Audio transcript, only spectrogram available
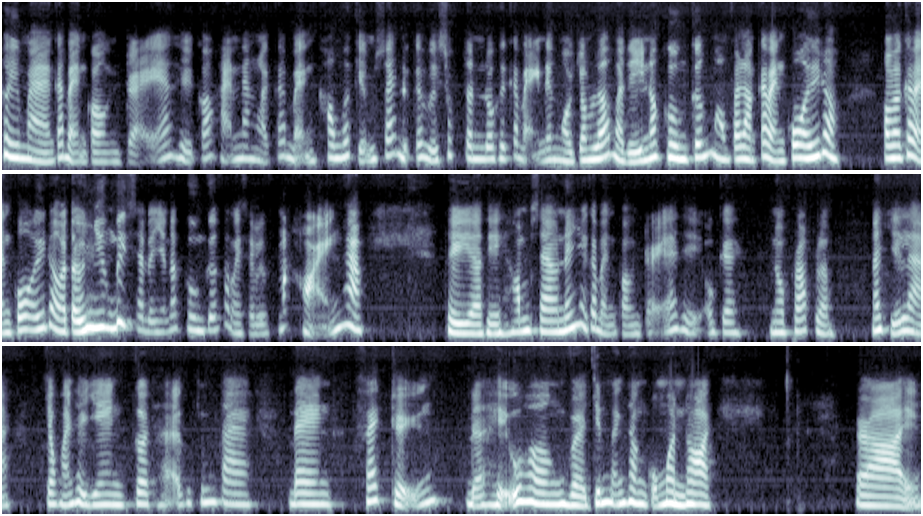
khi mà các bạn còn trẻ thì có khả năng là các bạn không có kiểm soát được cái việc xuất tinh. Đôi khi các bạn đang ngồi trong lớp mà chị nó cương cứng không phải là các bạn cố ý đâu. Không phải các bạn cố ý đâu, mà tự nhiên biết sao tự nhiên nó cương cứng, các bạn sẽ bị mắc hoảng ha. Thì à, thì không sao, nếu như các bạn còn trẻ thì ok, no problem. Nó chỉ là trong khoảng thời gian cơ thể của chúng ta đang phát triển để hiểu hơn về chính bản thân của mình thôi rồi,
